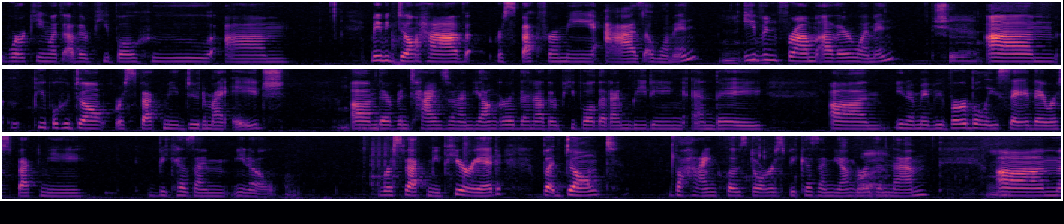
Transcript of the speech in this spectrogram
working with other people who um, maybe don't have respect for me as a woman, even from other women. sure Um, people who don't respect me due to my age. Um, there have been times when I'm younger than other people that I'm leading, and they, um, you know, maybe verbally say they respect me because I'm, you know, respect me, period, but don't behind closed doors because I'm younger than Right. them. Um,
